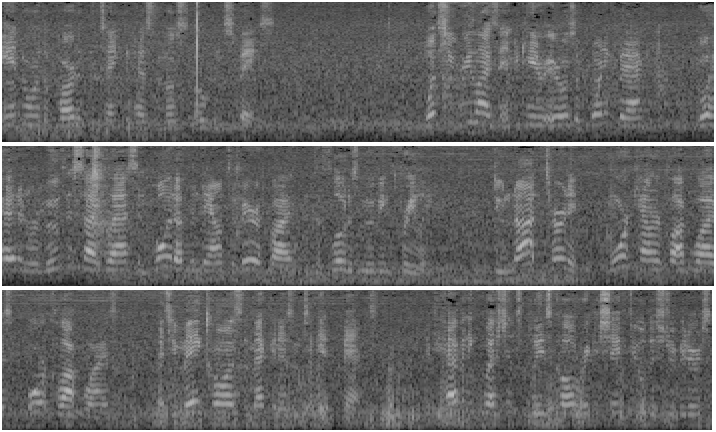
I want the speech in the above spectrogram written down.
and or the part of the tank that has the most open space. Once you realize the indicator arrows are pointing back, go ahead and remove the sight glass and pull it up and down to verify that the float is moving freely. Do not turn it more counterclockwise or clockwise as you may cause the mechanism to get bent. If you have any questions, please call Ricochet Fuel Distributors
